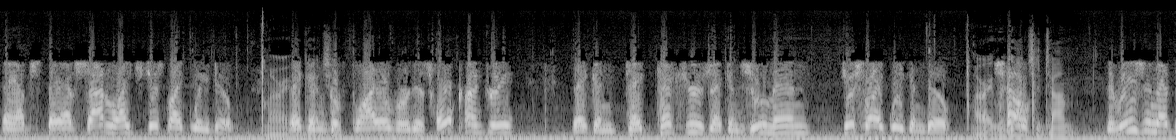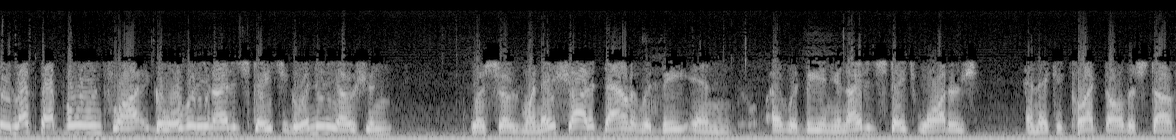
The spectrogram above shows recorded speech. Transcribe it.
They have they have satellites just like we do. All right, They can go fly over this whole country. They can take pictures. They can zoom in just like we can do. All right, we So- got you, Tom. The reason that they let that balloon fly, go over the United States and go into the ocean, was so when they shot it down, it would be in it would be in United States waters, and they could collect all the stuff,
